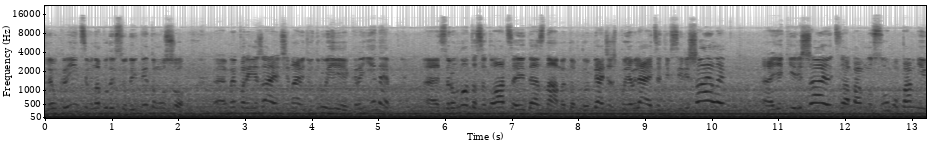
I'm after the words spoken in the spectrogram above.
для українців вона буде всюди йти, тому що ми переїжджаючи навіть в другі країни, все одно та ситуація йде з нами. Тобто, опять же, ж, появляються ті всі рішайли, е, які рішають за певну суму певні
